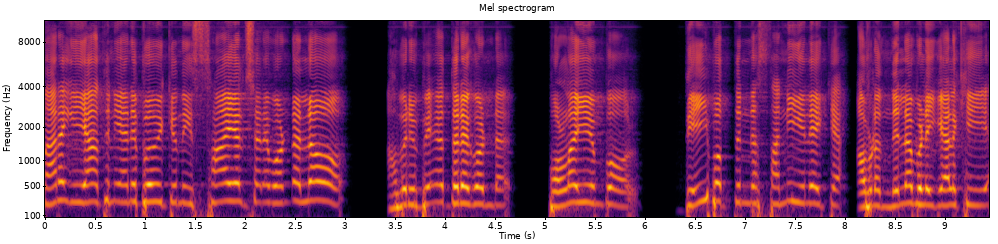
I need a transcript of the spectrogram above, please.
നരകയാതന അനുഭവിക്കുന്ന ഇസ്രായേൽ ജനമുണ്ടല്ലോ അവർ വേദന കൊണ്ട് പൊളയുമ്പോൾ ദൈവത്തിന്റെ സന്നിയിലേക്ക് അവിടെ നിലവിളി കേൾക്കുക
